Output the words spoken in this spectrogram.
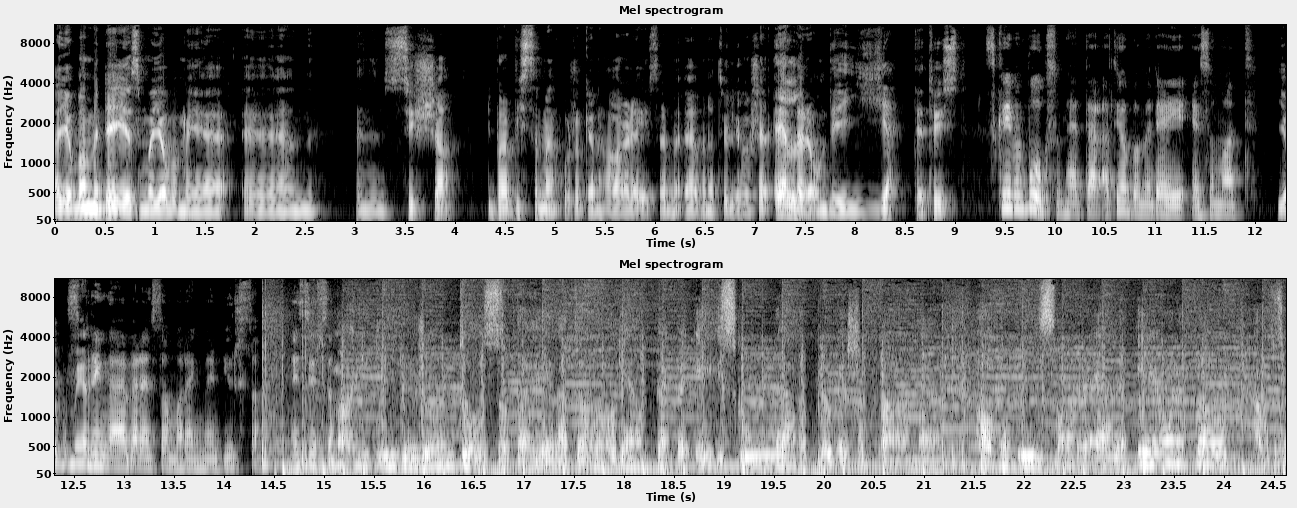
Att jobba med dig är som att jobba med eh, en, en syrsa. Det är bara vissa människor som kan höra dig så med övernaturlig hörsel. Eller om det är jättetyst. Skriv en bok som heter Att jobba med dig är som att Jobba med en- springa över en sommaräng med en yrsa. En syrsa. Man glider runt och softar hela dagen Peppe är i skolan och pluggar som fan men Har hon blivit smartare eller är hon en flow? Alltså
